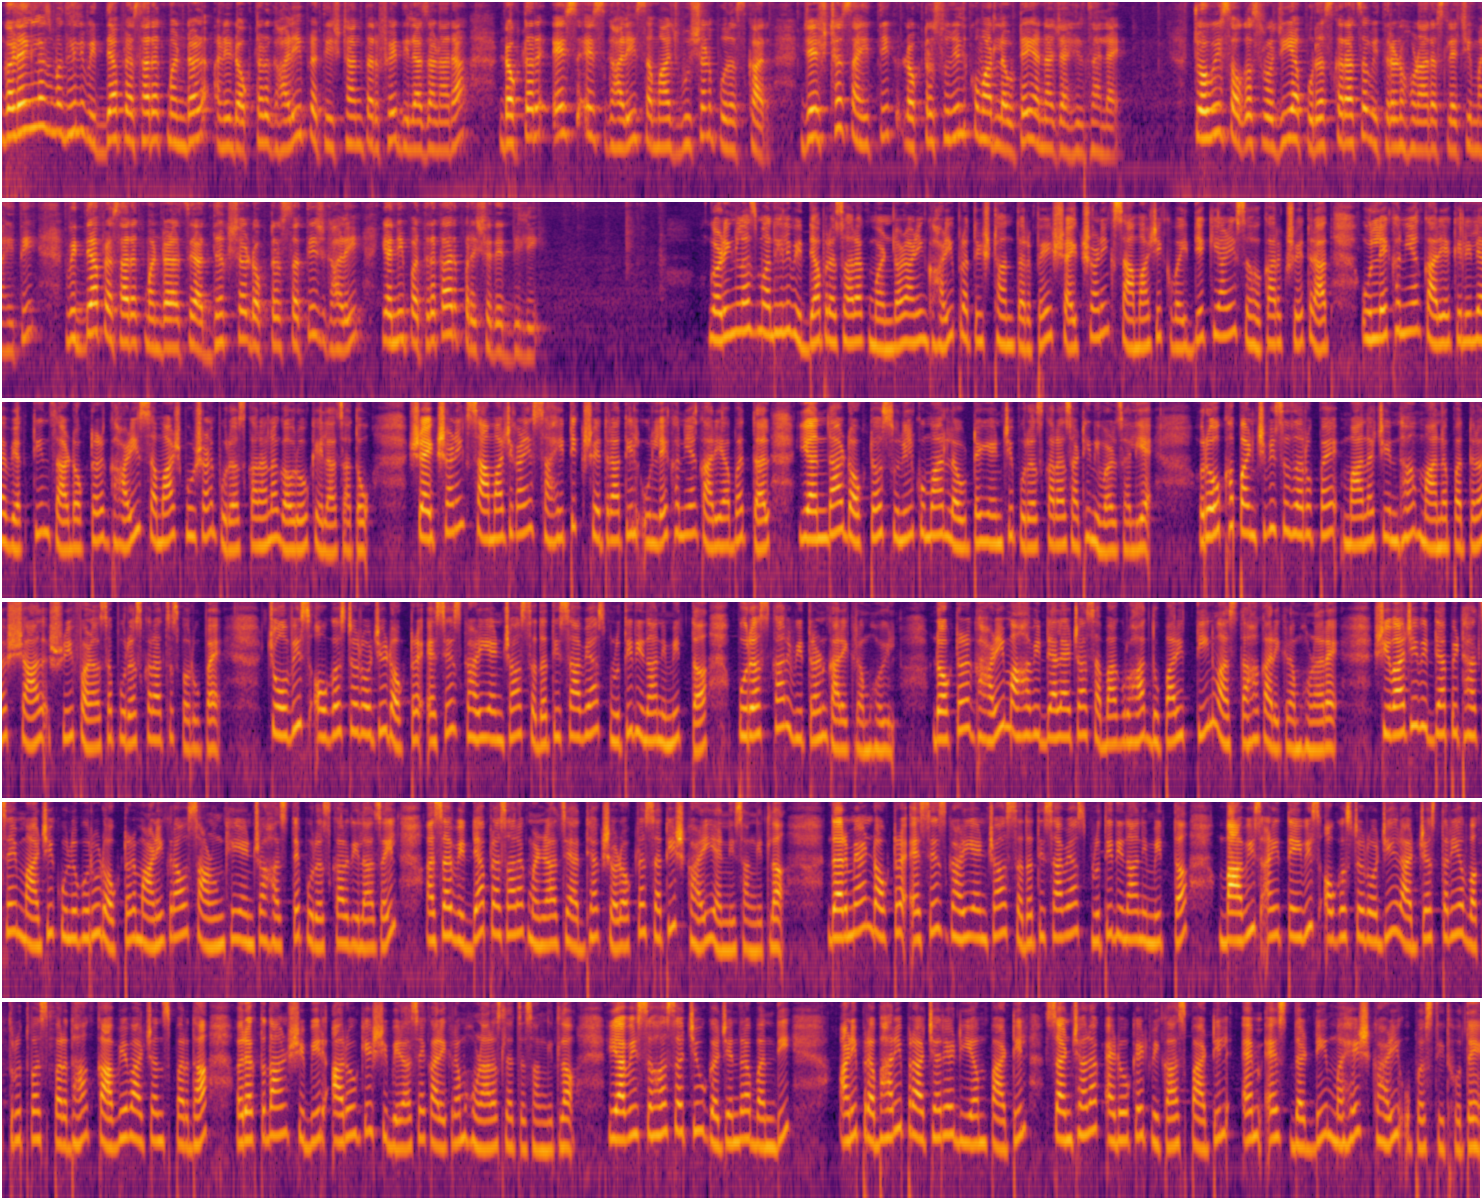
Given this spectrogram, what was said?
गडहिंग्लजमधील विद्याप्रसारक मंडळ आणि डॉक्टर घाळी प्रतिष्ठानतर्फे दिला जाणारा डॉक्टर एस एस घाळी समाजभूषण पुरस्कार ज्येष्ठ साहित्यिक डॉक्टर सुनील कुमार लवटे यांना जाहीर झालाय. चोवीस ऑगस्ट रोजी या पुरस्काराचं वितरण होणार असल्याची माहिती विद्याप्रसारक मंडळाचे अध्यक्ष डॉक्टर सतीश घाळी यांनी पत्रकार परिषदेत दिली. गडिंग्लजमधील विद्याप्रसारक मंडळ आणि घाळी प्रतिष्ठानतर्फे शैक्षणिक सामाजिक वैद्यकीय आणि सहकार क्षेत्रात उल्लेखनीय कार्य केलेल्या व्यक्तींचा डॉक्टर घाळी समाजभूषण पुरस्कारानं गौरव केला जातो. शैक्षणिक सामाजिक आणि साहित्यिक क्षेत्रातील उल्लेखनीय कार्याबद्दल यंदा डॉक्टर सुनीलकुमार लवटे यांची पुरस्कारासाठी निवड झाली आहे. रोख पंचवीस हजार रुपये मानचिन्ह मानपत्र शाल श्रीफळ असं पुरस्काराचं स्वरूप आहे. चोवीस ऑगस्ट रोजी डॉक्टर एस. एस. घाळी यांच्या सदतीसाव्या स्मृतिदिनानिमित्त पुरस्कार वितरण कार्यक्रम होईल. डॉक्टर घाळी महाविद्यालयाच्या सभागृहात दुपारी तीन वाजता हा कार्यक्रम होणार आहे. शिवाजी विद्यापीठाचे माजी कुलगुरू डॉक्टर माणिकराव साळुंखे यांच्या हस्ते पुरस्कार दिला जाईल असं विद्याप्रसारक मंडळाचे अध्यक्ष डॉक्टर सतीश घाळी यांनी सांगितलं. दरम्यान डॉक्टर एस एस घाळी यांच्या सदतीसाव्या स्मृतिदिनानिमित्त बावीस आणि तेवीस ऑगस्ट रोजी राज्यस्तरीय वक्तृत्व स्पर्धा काव्यवाचन स्पर्धा रक्तदान शिबिर आरोग्य शिबिर असे कार्यक्रम होणार असल्याचं सांगितलं. यावेळी सहसचिव गजेंद्र बन बंदी आणि प्रभारी प्राचार्य डी एम पाटील संचालक advocate Vikas Patil M S Daddi Mahesh Ghali उपस्थित होते.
